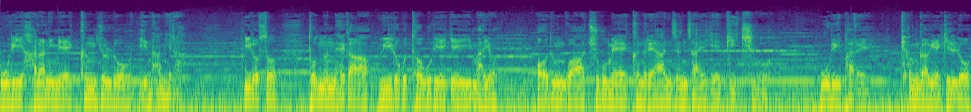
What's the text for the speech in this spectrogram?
우리 하나님의 긍휼로 인함이라 이로써 돋는 해가 위로부터 우리에게 임하여 어둠과 죽음의 그늘에 앉은 자에게 비치고 우리 발을 평강의 길로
